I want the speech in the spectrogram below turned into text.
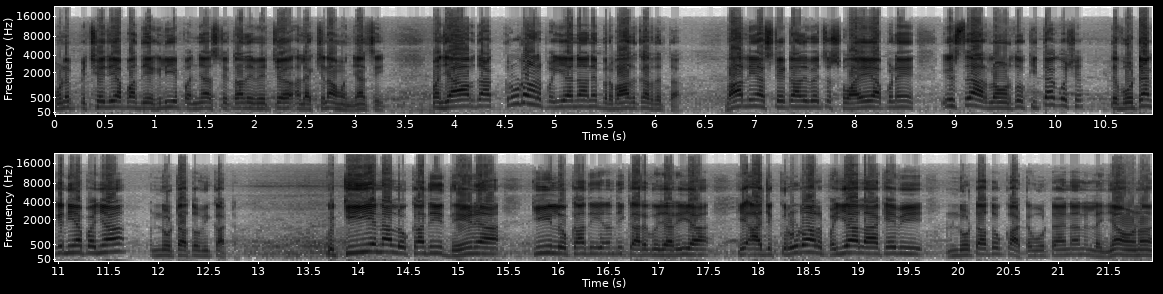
ਹੁਣ ਪਿੱਛੇ ਜੇ ਆਪਾਂ ਦੇਖ ਲਈਏ, ਪੰਜਾਂ ਸਟੇਟਾਂ ਦੇ ਵਿੱਚ ਇਲੈਕਸ਼ਨਾਂ ਹੋਈਆਂ ਸੀ। ਪੰਜਾਬ ਦਾ ਕਰੋੜਾਂ ਰੁਪਈਆ ਇਹਨਾਂ ਨੇ ਬਰਬਾਦ ਕਰ ਦਿੱਤਾ। ਬਾਹਰਲੀਆਂ ਸਟੇਟਾਂ ਦੇ ਵਿੱਚ ਸਵਾਏ ਆਪਣੇ, ਇਸ਼ਤਿਹਾਰ ਲਾਉਣ ਤੋਂ ਕੀਤਾ ਕੁਛ ਤੇ ਵੋਟਾਂ ਕਿੰਨੀਆਂ ਪਈਆਂ? ਨੋਟਾਂ ਤੋਂ ਵੀ ਘੱਟ। ਕੋਈ ਕੀ ਇਹਨਾਂ ਲੋਕਾਂ ਦੀ ਦੇਣ ਆ, ਕੀ ਲੋਕਾਂ ਦੀ ਇਹਨਾਂ ਦੀ ਕਾਰਗੁਜ਼ਾਰੀ ਆ ਕਿ ਅੱਜ ਕਰੋੜਾਂ ਰੁਪਈਆ ਲਾ ਕੇ ਵੀ ਨੋਟਾਂ ਤੋਂ ਘੱਟ ਵੋਟਾਂ ਇਹਨਾਂ ਨੇ ਲਈਆਂ ਹੋਣ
